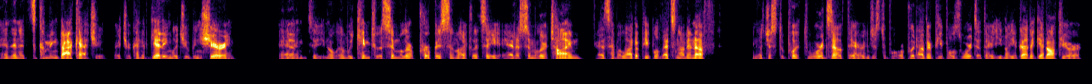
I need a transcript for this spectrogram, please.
and then it's coming back at you right? You're kind of getting what you've been sharing. And yeah. you know and we came to a similar purpose in life let's say at a similar time as have a lot of people that's not enough you know just to put words out there and just to put, or put other people's words out there you know you got to get off your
